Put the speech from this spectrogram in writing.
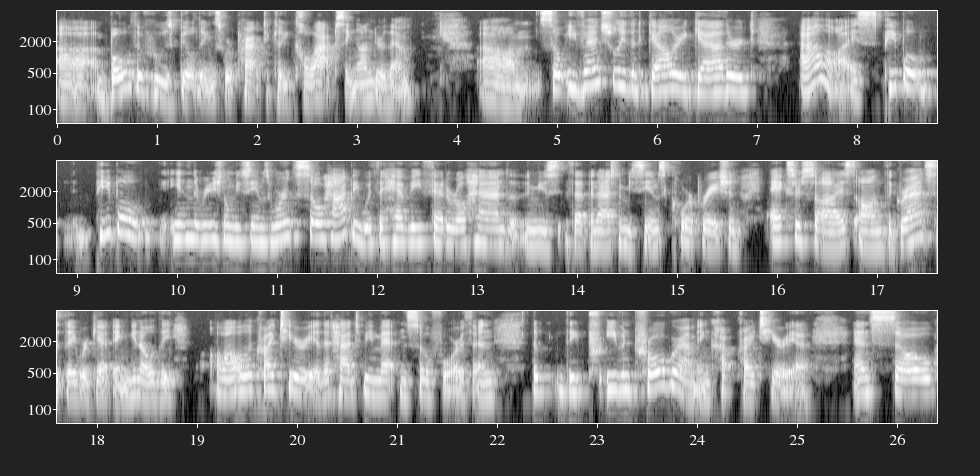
uh, both of whose buildings were practically collapsing under them. Um, so eventually, the gallery gathered allies. People, people in the regional museums weren't so happy with the heavy federal hand that the, Muse- that the National Museums Corporation exercised on the grants that they were getting. You know, the all the criteria that had to be met and so forth, and the the even programming criteria, and so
